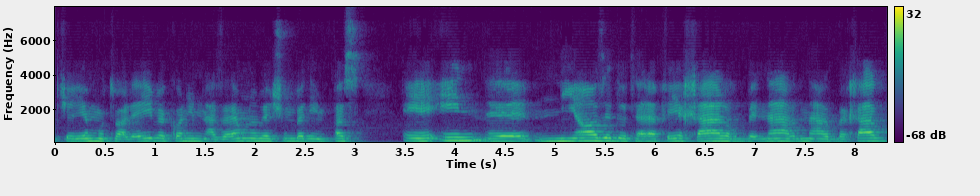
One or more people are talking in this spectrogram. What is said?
که یه مطالعه بکنیم نظرمون رو بهشون بدیم. پس این نیاز دو طرفه خلق به نقد نقد به خلق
